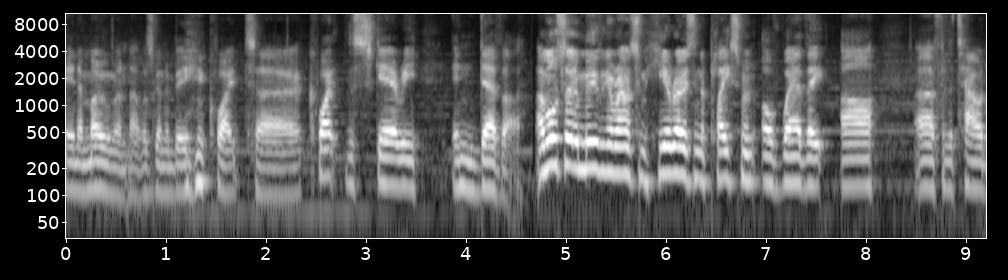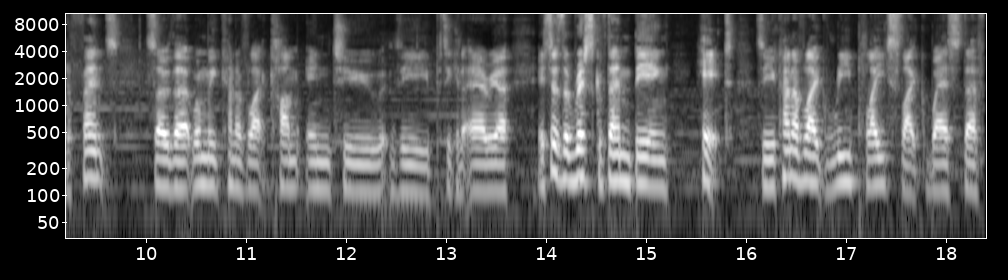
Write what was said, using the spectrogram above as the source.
in a moment. That was going to be quite uh, quite the scary endeavor. I'm also moving around some heroes in the placement of where they are uh, for the tower defense so that when we kind of like come into the particular area, it says the risk of them being hit. So you kind of like replace like where stuff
